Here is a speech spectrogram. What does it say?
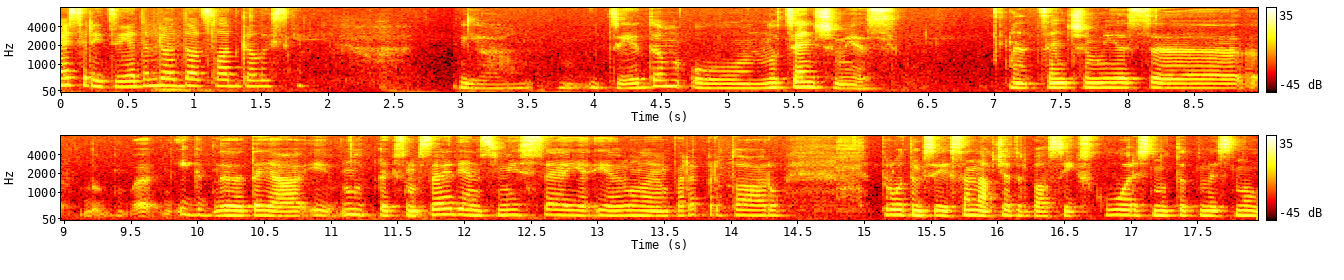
Mēs arī dziedam ļoti daudz latviešu. Jā, dziedam un nu, cenšamies. Cenšamies uh, ik, tajā nu, teiksim, svētdienas misē, ja, ja runājam par repertuāru. Protams, ja sanāk četrbalsīgs koris, nu, tad mēs nu,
